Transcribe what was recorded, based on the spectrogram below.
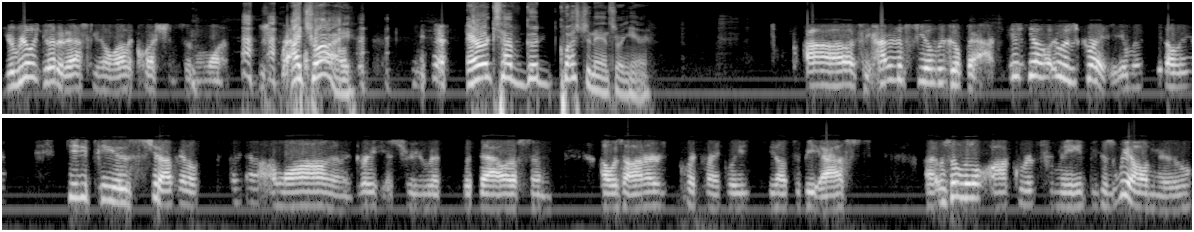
You're really good at asking a lot of questions in one. I try. Eric's have good question answering here. Uh, let's see. How did it feel to go back? It, you know, it was great. It was, you know, DDP is, you know, I've got a, a long and a great history with with Dallas, and I was honored, quite frankly, you know, to be asked. Uh, it was a little awkward for me because we all knew,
